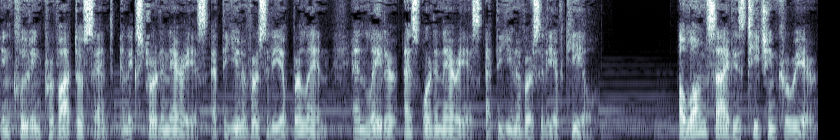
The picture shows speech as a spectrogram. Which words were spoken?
including Privatdozent and Extraordinarius at the University of Berlin, and later as Ordinarius at the University of Kiel. Alongside his teaching career,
